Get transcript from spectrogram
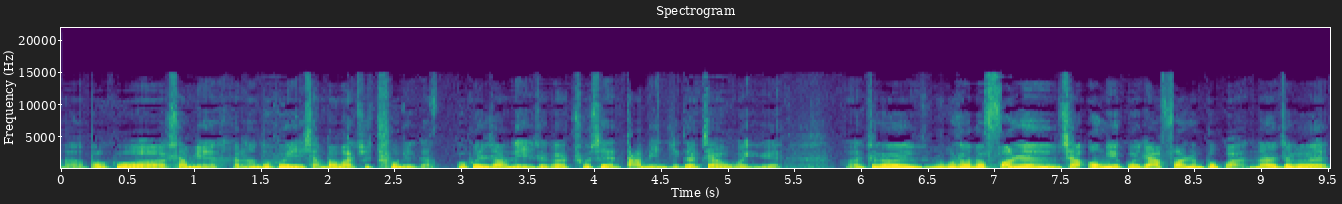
啊，包括上面可能都会想办法去处理的，不会让你这个出现大面积的债务违约啊。这个如果说都放任，像欧美国家放任不管，那这个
